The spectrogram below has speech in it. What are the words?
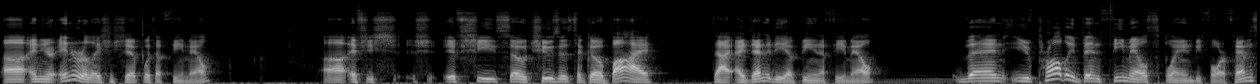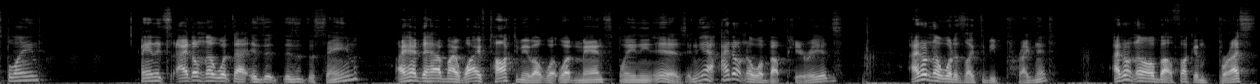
uh, and you're in a relationship with a female, uh, if she sh- if she so chooses to go by that identity of being a female, then you've probably been female splained before, fem splained and it's I don't know what that is. It is it the same? I had to have my wife talk to me about what what mansplaining is, and yeah, I don't know about periods. I don't know what it's like to be pregnant. I don't know about fucking breast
